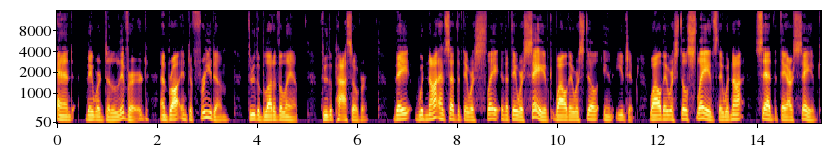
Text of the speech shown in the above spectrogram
and they were delivered and brought into freedom through the blood of the Lamb, through the Passover. They would not have said that they were sla- that they were saved while they were still in Egypt. While they were still slaves, they would not said that they are saved.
